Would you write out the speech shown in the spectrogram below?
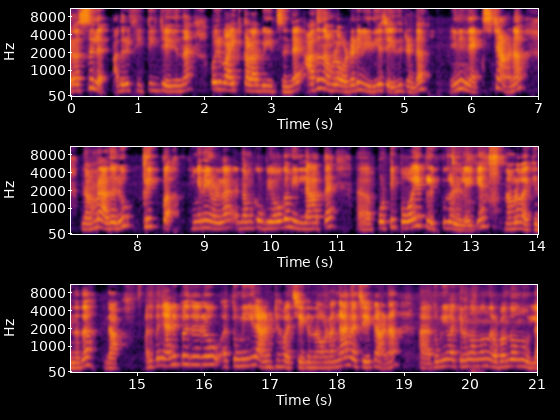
ഡ്രസ്സിൽ അതൊരു ഫിറ്റിംഗ് ചെയ്യുന്ന ഒരു വൈറ്റ് കളർ ബീഡ്സിന്റെ അത് നമ്മൾ ഓൾറെഡി വീഡിയോ ചെയ്തിട്ടുണ്ട്. ഇനി നെക്സ്റ്റ് ആണ് നമ്മൾ അതൊരു ക്ലിപ്പ് ഇങ്ങനെയുള്ള നമുക്ക് ഉപയോഗമില്ലാത്ത പൊട്ടിപ്പോയ ക്ലിപ്പുകളിലേക്ക് നമ്മൾ വയ്ക്കുന്നത് ഇതാ അതിപ്പോൾ ഞാനിപ്പോൾ ഇതൊരു തുണിയിലാണ് കേട്ടോ വച്ചേക്കുന്നത്. ഉണങ്ങാൻ വച്ചേക്കാണ്. തുണി വെക്കണമെന്നൊന്നും നിർബന്ധമൊന്നുമില്ല.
